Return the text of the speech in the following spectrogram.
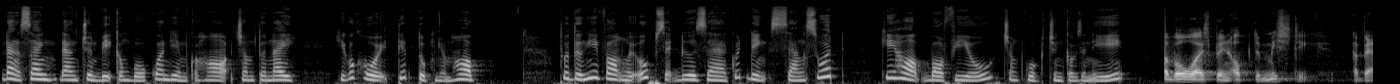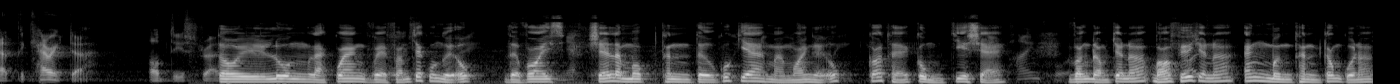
Đảng Xanh đang chuẩn bị công bố quan điểm của họ trong tuần này khi Quốc hội tiếp tục nhóm họp. Thủ tướng hy vọng người Úc sẽ đưa ra quyết định sáng suốt khi họ bỏ phiếu trong cuộc trưng cầu dân Ý. Tôi luôn lạc quan về phẩm chất của người Úc. The Voice sẽ là một thành tựu quốc gia mà mọi người Úc có thể cùng chia sẻ, vận động cho nó, bỏ phiếu cho nó, ăn mừng thành công của nó,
